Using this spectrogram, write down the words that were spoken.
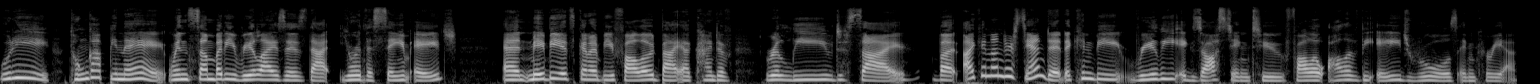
우리 동갑이네 when somebody realizes that you're the same age. And maybe it's going to be followed by a kind of relieved sigh but I can understand it. It can be really exhausting to follow all of the age rules in Korea.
